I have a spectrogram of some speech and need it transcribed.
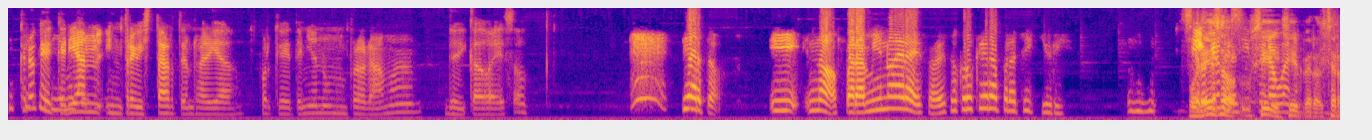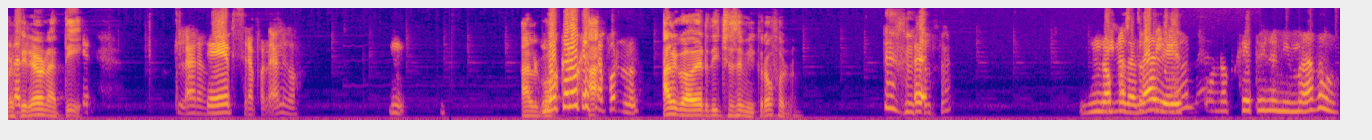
Sí, Creo que querían entrevistarte en realidad, porque tenían un programa dedicado a eso. Cierto. Y no, para mí no era eso. Eso creo que era para ti, Curie. Por eso, sí, sí, pero sí, bueno, pero se refirieron a ti. claro, será por algo. Algo, No creo que sea por algo haber dicho ese micrófono. No Dinos puedo tu hablar, es un objeto inanimado.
